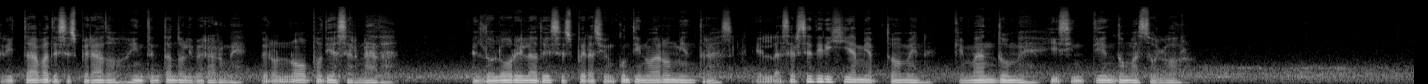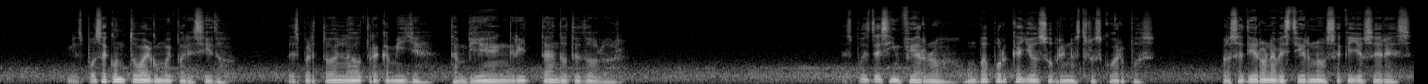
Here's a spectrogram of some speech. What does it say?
Gritaba desesperado, intentando liberarme, pero no podía hacer nada. El dolor y la desesperación continuaron mientras el láser se dirigía a mi abdomen, quemándome y sintiendo más dolor. Mi esposa contó algo muy parecido. Despertó en la otra camilla, también gritando de dolor. Después de ese infierno, un vapor cayó sobre nuestros cuerpos. Procedieron a vestirnos aquellos seres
